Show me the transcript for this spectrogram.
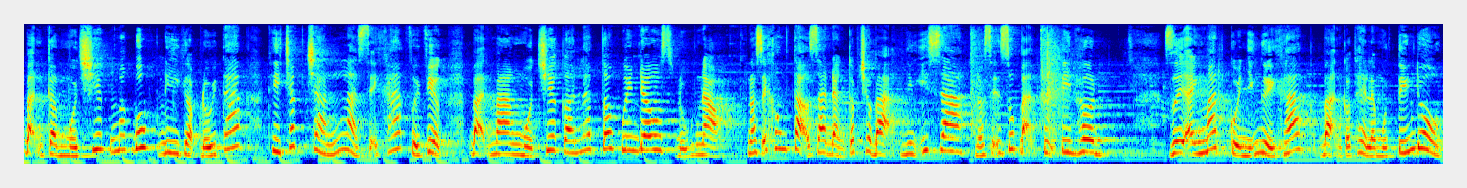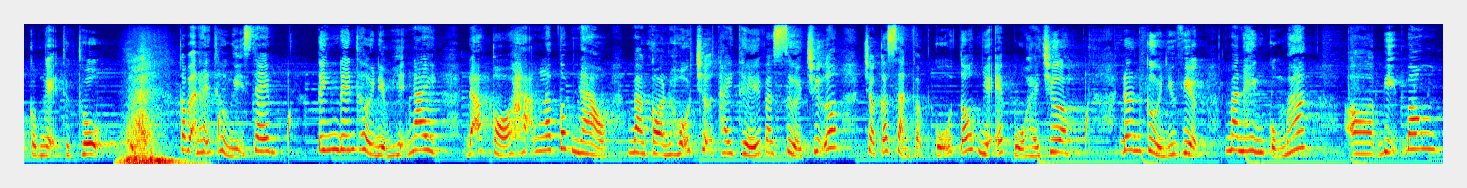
Bạn cầm một chiếc MacBook đi gặp đối tác thì chắc chắn là sẽ khác với việc bạn mang một chiếc ờ, laptop Windows đúng không nào? Nó sẽ không tạo ra đẳng cấp cho bạn nhưng ít ra nó sẽ giúp bạn tự tin hơn. Dưới ánh mắt của những người khác, bạn có thể là một tín đồ công nghệ thực thụ. Các bạn hãy thử nghĩ xem, tính đến thời điểm hiện nay đã có hãng laptop nào mà còn hỗ trợ thay thế và sửa chữa cho các sản phẩm cũ tốt như Apple hay chưa? Đơn cử như việc màn hình của Mac uh, bị bong,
